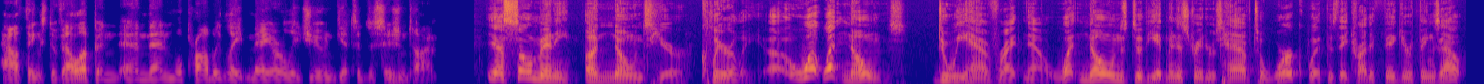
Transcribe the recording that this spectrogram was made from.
how things develop, and and then we'll probably late May, early June get to decision time. Yeah, so many unknowns here. Clearly, uh, what what knowns do we have right now? What knowns do the administrators have to work with as they try to figure things out?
